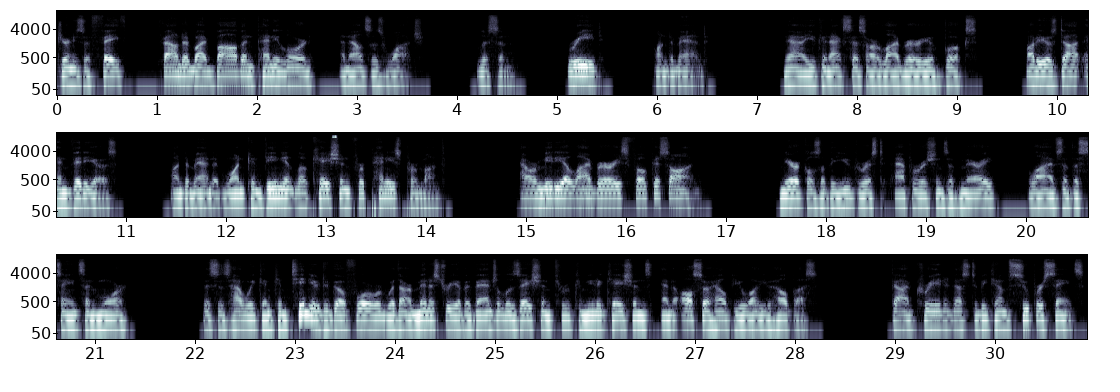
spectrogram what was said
Journeys of Faith, founded by Bob and Penny Lord, announces watch, listen, read, on demand. Now you can access our library of books, audios. and videos, on demand at one convenient location for pennies per month. Our media libraries focus on miracles of the Eucharist, apparitions of Mary, lives of the saints, and more. This is how we can continue to go forward with our ministry of evangelization through communications and also help you while you help us. God created us to become super saints.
